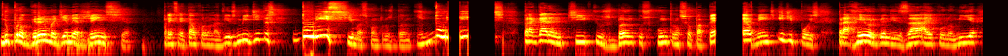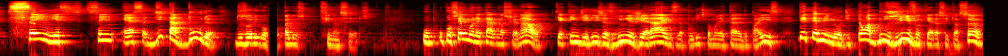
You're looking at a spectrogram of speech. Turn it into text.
no programa de emergência para enfrentar o coronavírus medidas duríssimas contra os bancos, duríssimas, para garantir que os bancos cumpram seu papel e depois para reorganizar a economia sem, esse, sem essa ditadura dos oligopólios financeiros. O, o, Conselho Monetário Nacional, que é quem dirige as linhas gerais da política monetária do país, determinou de tão abusiva que era a situação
